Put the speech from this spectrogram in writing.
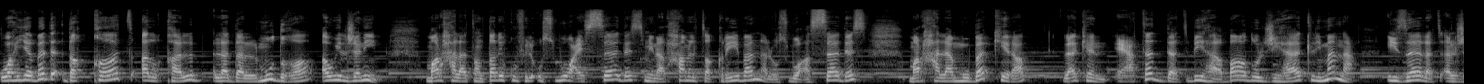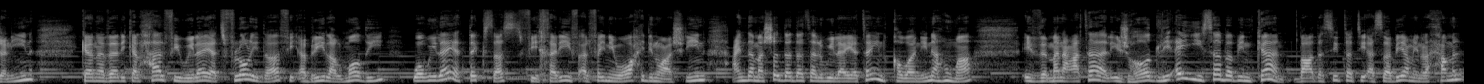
وهي بدء دقات القلب لدى المضغة أو الجنين. مرحلة تنطلق في الأسبوع السادس من الحمل تقريبا الأسبوع السادس. مرحلة مبكرة لكن اعتدت بها بعض الجهات لمنع إزالة الجنين. كان ذلك الحال في ولاية فلوريدا في أبريل الماضي وولاية تكساس في خريف 2021 عندما شددت الولايتين قوانينهما إذ منعتا الإجهاض لأي سبب كان. بعد ستة أسابيع من الحمل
